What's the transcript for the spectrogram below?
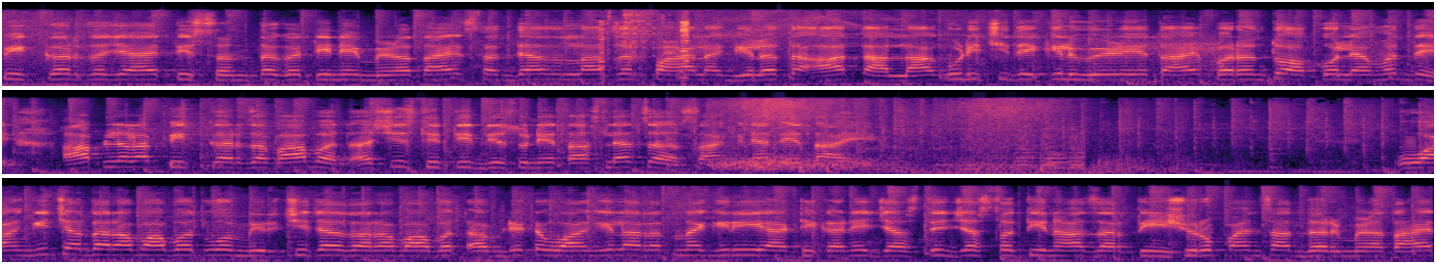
पीक कर्ज जे आहे ती संत गतीने मिळत आहे. सध्याला जर पाहायला गेलं तर आता लागवडीची देखील वेळ येत आहे परंतु अकोल्यामध्ये आपल्याला पीक कर्जाबाबत अशी स्थिती दिसून येत असल्याचं सांगण्यात येत आहे. वांगीच्या दराबाबत व मिरचीच्या दराबाबत अपडेट. वांगीला रत्नागिरी या ठिकाणी जास्तीत जास्त तीन हजार तीनशे रुपयांचा दर मिळत आहे.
